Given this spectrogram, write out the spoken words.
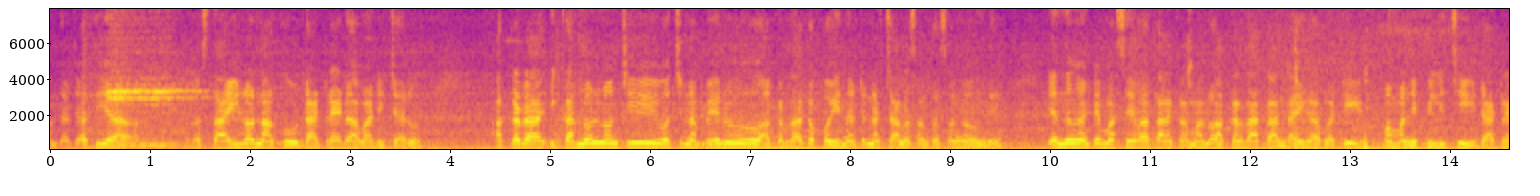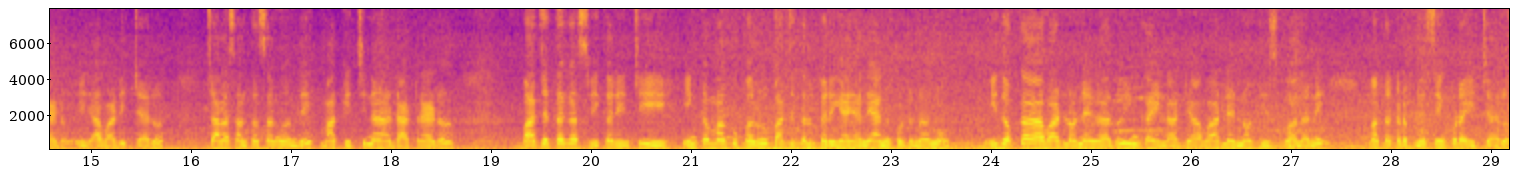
అంతర్జాతీయ స్థాయిలో నాకు డాక్టరేట్ అవార్డు ఇచ్చారు. అక్కడ ఈ కర్నూలు నుంచి వచ్చిన పేరు అక్కడ దాకా పోయిందంటే నాకు చాలా సంతోషంగా ఉంది. ఎందుకంటే మా సేవా కార్యక్రమాలు అక్కడ దాకా అందాయి కాబట్టి మమ్మల్ని పిలిచి డాక్టరేట్ అవార్డు ఇచ్చారు. చాలా సంతోషంగా ఉంది. మాకు ఇచ్చిన డాక్టరేట్ బాధ్యతగా స్వీకరించి ఇంకా మాకు బరువు బాధ్యతలు పెరిగాయని అనుకుంటున్నాను. ఇదొక్క అవార్డులోనే కాదు ఇంకా ఇలాంటి అవార్డులు ఎన్నో తీసుకోవాలని మాకు అక్కడ బ్లెస్సింగ్ కూడా ఇచ్చారు.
